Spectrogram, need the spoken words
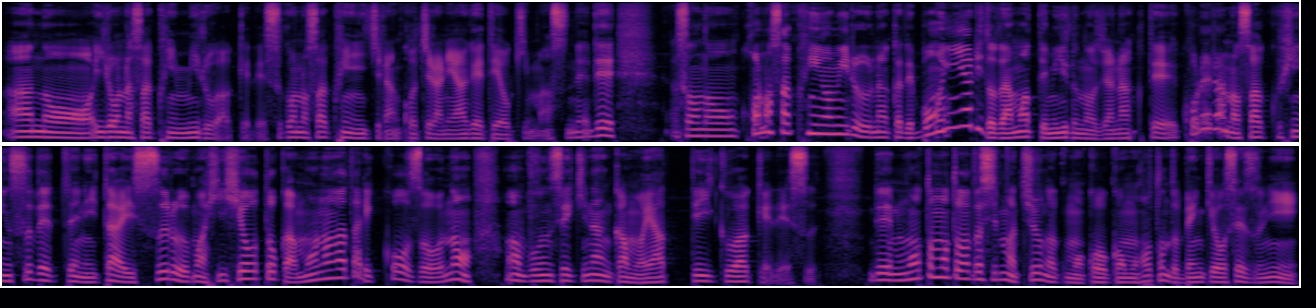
あのいろんな作品見るわけです。この作品一覧こちらに上げておきますね。で、そのこの作品を見る中でぼんやりと黙って見るのじゃなくて、これらの作品すべてに対する、まあ、批評とか物物語構造の分析なんかもやっていくわけです。で、もともと私、まあ、中学も高校もほとんど勉強せずに、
